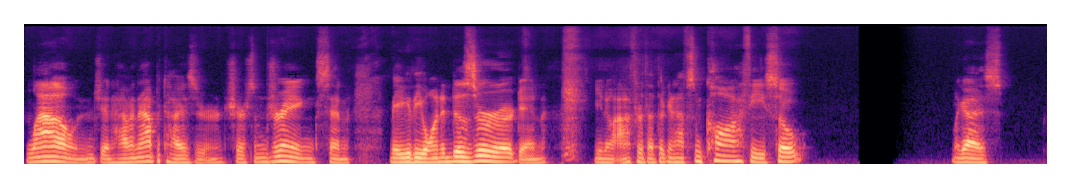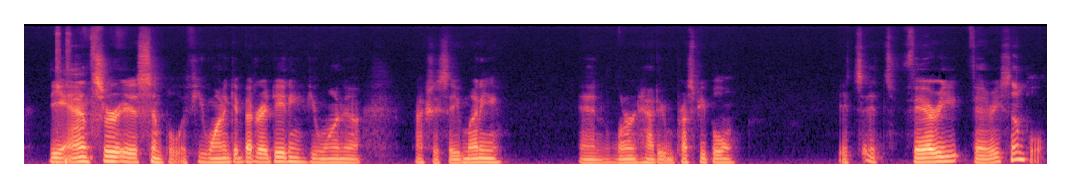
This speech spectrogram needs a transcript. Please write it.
lounge and have an appetizer and share some drinks and maybe they want a dessert and you know after that they're to have some coffee. So my guys, the answer is simple. If you want to get better at dating, if you want to actually save money and learn how to impress people, it's it's very very simple.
